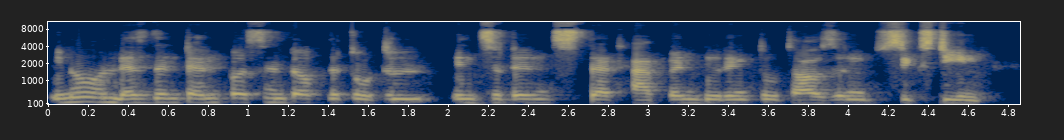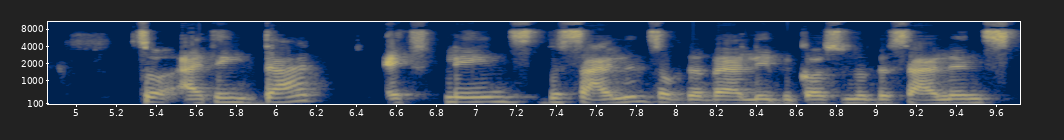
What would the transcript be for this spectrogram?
you know less than 10% of the total incidents that happened during 2016 so i think that explains the silence of the valley because you know the silence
